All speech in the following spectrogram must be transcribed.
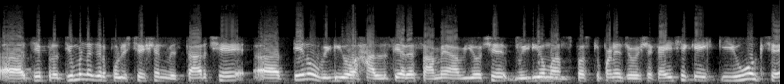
જે પ્રદ્યુમનગર પોલીસ સ્ટેશન વિસ્તાર છે તેનો વીડિયો હાલ અત્યારે સામે આવ્યો છે. વિડીયોમાં સ્પષ્ટપણે જોઈ શકાય છે કે એક યુવક છે,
